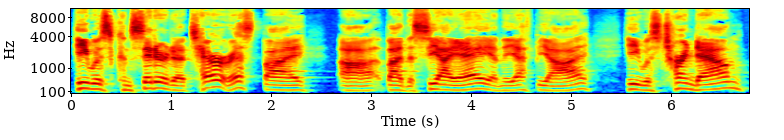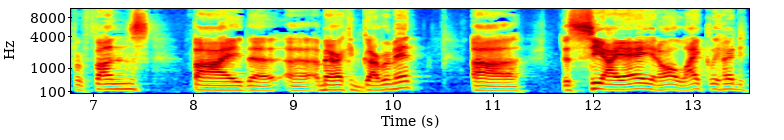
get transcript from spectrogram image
he was considered a terrorist by, uh, by the CIA and the FBI. He was turned down for funds by the uh, American government. Uh, the CIA, in all likelihood,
